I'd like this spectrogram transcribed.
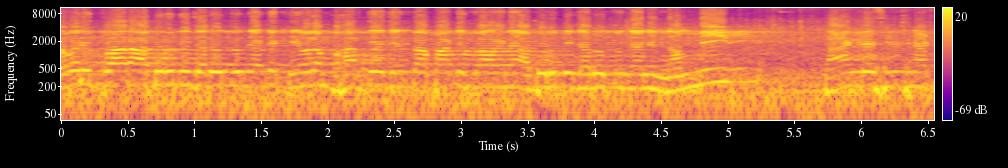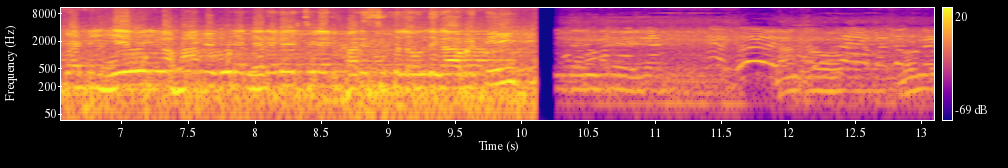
ఎవరి ద్వారా అభివృద్ధి జరుగుతుంది అంటే కేవలం భారతీయ జనతా పార్టీ ద్వారానే అభివృద్ధి జరుగుతుంది అని నమ్మి కాంగ్రెస్ ఇచ్చినటువంటి ఏ ఒక్క హామీ కూడా నెరవేర్చలేని పరిస్థితిలో ఉంది కాబట్టి జరిగితే దాంట్లో రెండు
